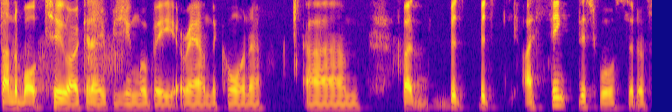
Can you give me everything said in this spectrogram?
Thunderbolt two, I can only presume, will be around the corner, um, but but but I think this will sort of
